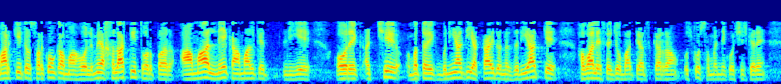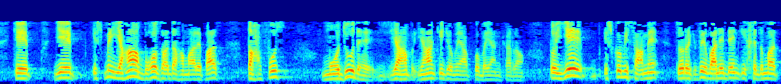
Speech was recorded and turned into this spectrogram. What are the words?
مارکیٹ اور سڑکوں کا ماحول میں اخلاقی طور پر اعمال، نیک اعمال کے لیے اور ایک اچھے مطلب ایک بنیادی عقائد و نظریات کے حوالے سے جو باتیں عرض کر رہا ہوں، اس کو سمجھنے کی کوشش کریں کہ یہ اس میں یہاں بہت زیادہ ہمارے پاس تحفظ موجود ہے، یہاں کی جو میں آپ کو بیان کر رہا ہوں۔ تو یہ اس کو بھی سامنے ضرورت پھر والدین کی خدمت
